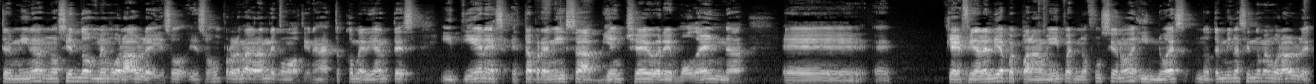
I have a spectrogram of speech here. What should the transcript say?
termina no siendo memorable y eso, eso es un problema grande cuando tienes a estos comediantes y tienes esta premisa bien chévere, moderna, eh, eh, que al final del día, pues para mí, pues no funcionó y no, es, no termina siendo memorable.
